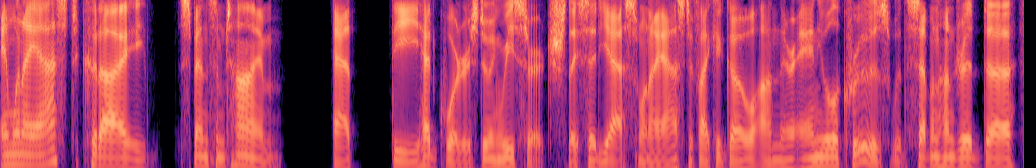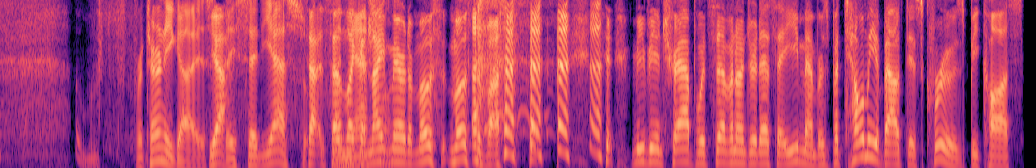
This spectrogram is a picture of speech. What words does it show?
And when I asked, could I spend some time at the headquarters doing research. They said yes when I asked if I could go on their annual cruise with 700 uh, fraternity guys. Yeah. They said yes. So- sounds The like a nightmare to most most of us. Me being trapped with 700 SAE members. But tell me about this cruise because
